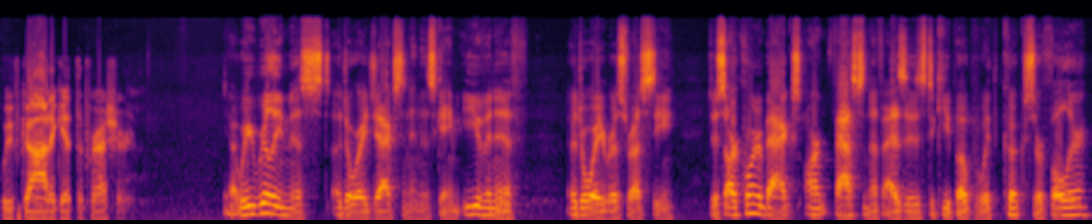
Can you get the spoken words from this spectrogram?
We've got to get the pressure. Yeah, we really missed Adoree Jackson in this game, even if Adoree was rusty. Just our cornerbacks aren't fast enough as is to keep up with Cooks or Fuller.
